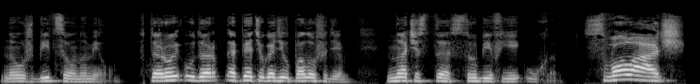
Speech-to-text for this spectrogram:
но уж биться он умел. Второй удар опять угодил по лошади, начисто срубив ей ухо. «Сволочь!»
